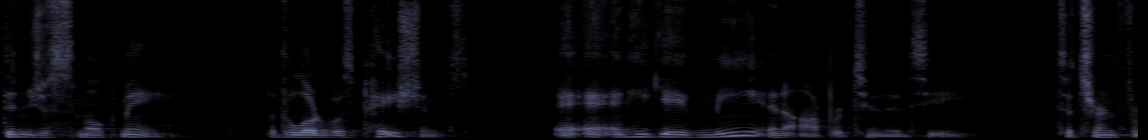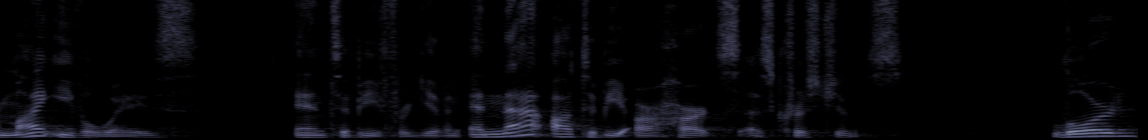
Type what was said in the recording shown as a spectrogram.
didn't just smoke me, but the Lord was patient. And he gave me an opportunity to turn from my evil ways and to be forgiven. And that ought to be our hearts as Christians. Lord,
